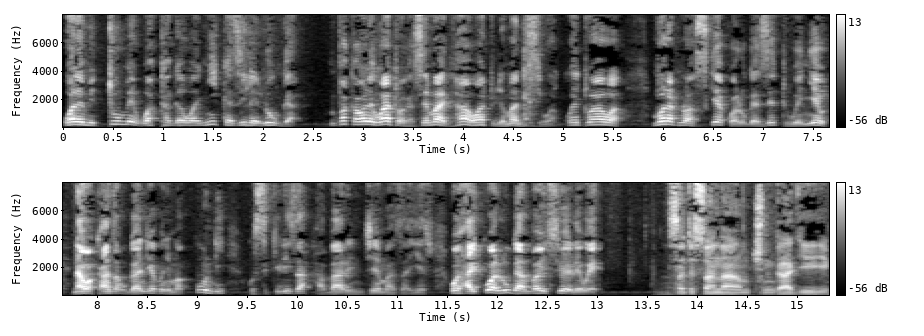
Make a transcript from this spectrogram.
wale mitume wakagawanyika zile lugha. Mpaka wale watu wakasemaje hawa watu jamani si wakwetu hawa? Mbona tunawasikia kwa lugha zetu wenyewe? Na wakaanza kugawanyika kwenye makundi kusikiliza habari njema za yesu. Kwa haikuwa lugha ambayo isiyoeleweka. Asante sana mchungaji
